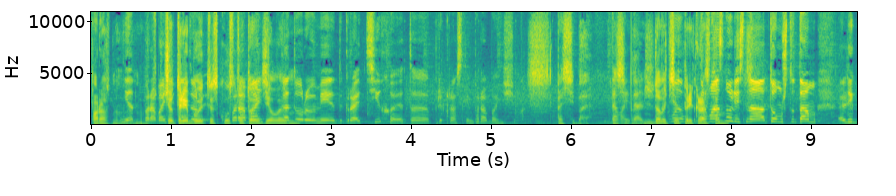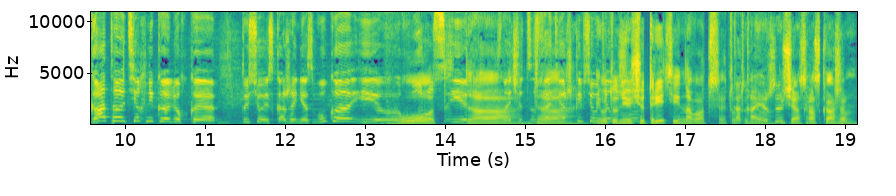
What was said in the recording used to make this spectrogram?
По-разному. Нет, Ну, барабанщик, Что требует искусства, то и делаем. который умеет играть тихо, это прекрасный барабанщик. Спасибо. Давай Спасибо. дальше. Давайте Так мы прекрасно. тормознулись на том, что там легато, техника легкая, то все искажение звука и э, Вот, хорус, и да, значит с да. задержкой все И вот у нее еще третья инновация. Тут Какая у него. же? Сейчас расскажем.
